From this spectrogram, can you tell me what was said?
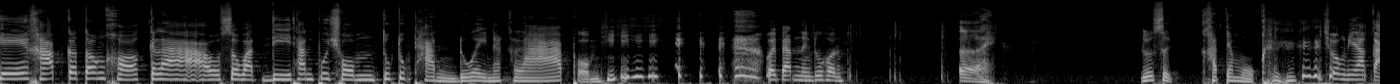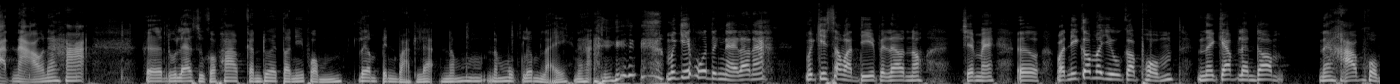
คครับ ก็ต้องขอกล่าวสวัสดีท่านผู้ชมทุกๆทท่านด้วยนะครับ ผมไว้แป๊บหนึ่งทุกคน เอ้ย รู้สึกคัดจมูก ช่วงนี้อากาศหนาวนะฮะเออดูแลสุขภาพกันด้วยตอนนี้ผมเริ่มเป็นหวัดแล้วน้ำน้ำมูกเริ่มไหลนะฮะเมื่อกี้พูดถึงไหนแล้วนะเมื่อกี้สวัสดีไปแล้วเนาะใช่ไหมเออ วันนี้ก็มาอยู่กับผมในแกปแรนดอมนะครับผม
